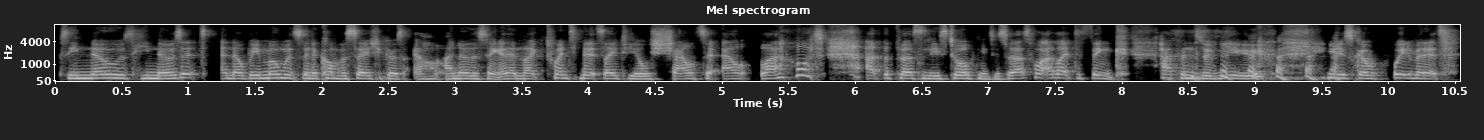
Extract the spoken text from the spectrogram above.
because he knows he knows it. And there'll be moments in a conversation he goes, oh, I know this thing. And then like 20 minutes later, he'll shout it out loud at the person he's talking to. So that's what I like to think happens with you. you just go, wait a minute,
